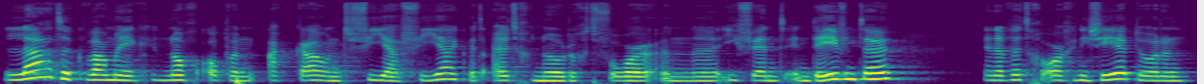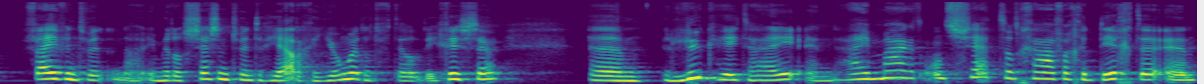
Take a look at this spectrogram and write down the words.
later kwam ik nog op een account via via. Ik werd uitgenodigd voor een uh, event in Deventer. En dat werd georganiseerd door een 25, nou, inmiddels 26-jarige jongen, dat vertelde hij gisteren. Um, Luc heet hij en hij maakt ontzettend gave gedichten en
